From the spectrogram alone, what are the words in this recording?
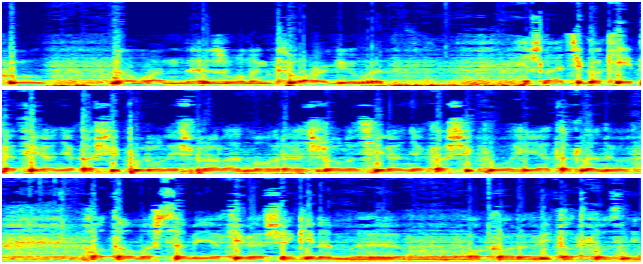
who no one is willing to argue with. És látjuk a képet Hiranyakasipuról és Pralád Maharajról, hogy Hiranyakasipu hihetetlenül hatalmas személy, akivel senki nem akar vitatkozni.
